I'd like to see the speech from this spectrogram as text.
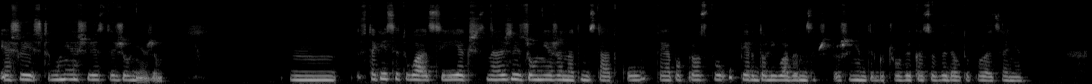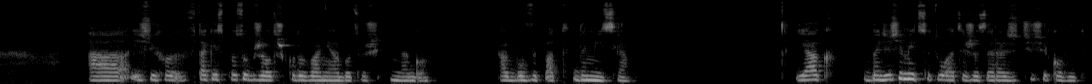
Jeśli, szczególnie jeśli jesteś żołnierzem. Mm, W takiej sytuacji, jak się znaleźli żołnierze na tym statku, to ja po prostu upierdoliłabym za przeproszeniem tego człowieka, co wydał to polecenie. A jeśli w taki sposób, że odszkodowanie albo coś innego, albo wypad dymisja. Jak będziecie mieć sytuację, że zarazicie się COVID,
